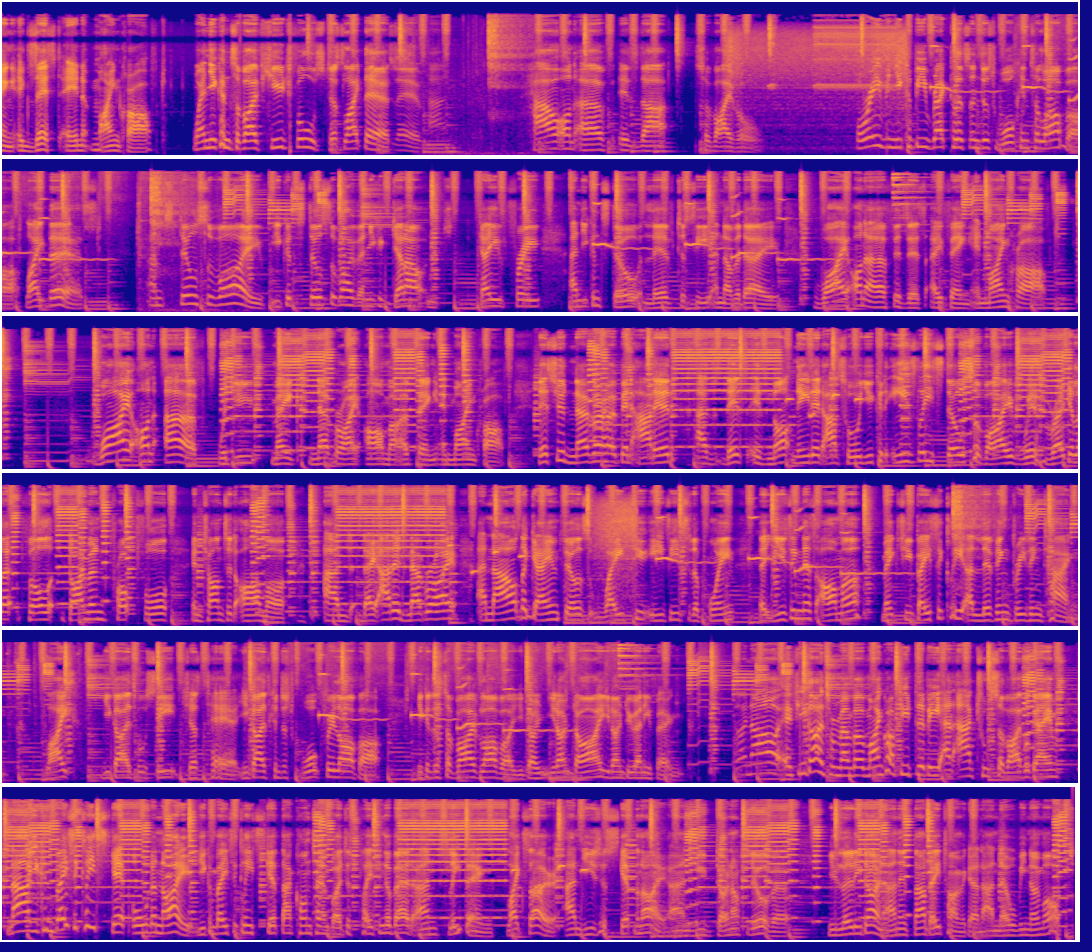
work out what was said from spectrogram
exist in Minecraft. When you can survive huge falls just like this. How on earth is that survival? Or even you could be reckless and just walk into lava like this and still survive. You could still survive and you could get out and get free and you can still live to see another day. Why on earth is this a thing in Minecraft? Why on earth would you make netherite armor a thing in Minecraft? This should never have been added as this is not needed at all. You could easily still survive with regular full diamond prot 4 enchanted armor. And they added netherite and now the game feels way too easy to the point that using this armor makes you basically a living breathing tank. Like you guys will see just here. You guys can just walk through lava. You can just survive lava. You don't you don't die, you don't do anything. So now, if you guys remember, Minecraft used to be an actual survival game. Now you can basically skip all the night. You can basically skip that content by just placing a bed and sleeping, like so. And you just skip the night, and you don't have to deal with it. You literally don't, and it's now daytime again, and there will be no mobs.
